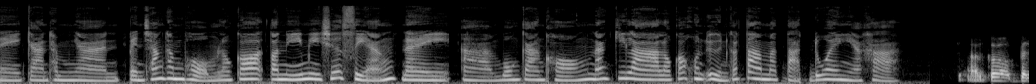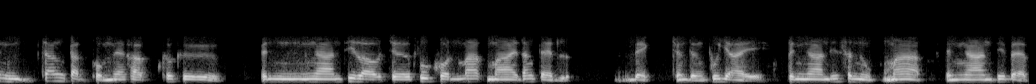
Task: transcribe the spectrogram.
ในการทำงาน เป็นช่างทำผม แล้วก็ตอนนี้มีชื่อเสียงในวงการของนักกีฬา แล้วก็คนอื่นก็ตามมาตัดด้วยเงี้ยค่ะก็เป็นช่างตัดผมนะครับก็คือเป็นงานที่เราเจอผู้คนมากมายตั้งแต่ เด็กจนถึงผู้ใหญ่ เป็นงานที่สนุกมาก เป็นงานที่แบบ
